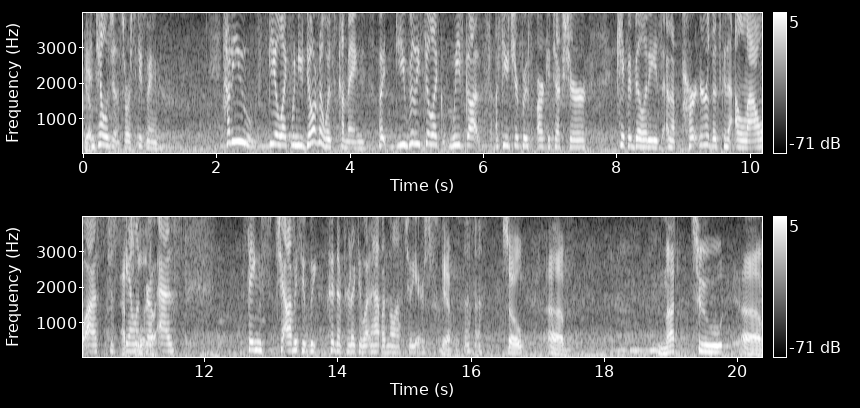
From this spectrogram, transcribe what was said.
Yeah. intelligent store, excuse me? How do you feel like when you don't know what's coming, but do you really feel like we've got a future-proof architecture capabilities and a partner that's going to allow us to scale and grow as things? Obviously, we couldn't have predicted what happened in the last two years. Yeah. so, uh, not too uh,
